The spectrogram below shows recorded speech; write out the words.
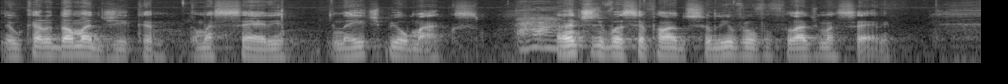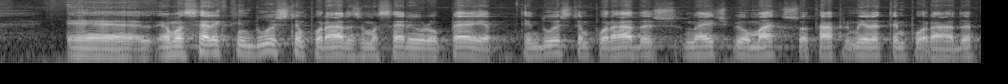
eu quero dar uma dica, uma série na HBO Max. Ah. Antes de você falar do seu livro, eu vou falar de uma série. É, é uma série que tem duas temporadas, uma série europeia, tem duas temporadas. Na HBO Max só está a primeira temporada.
